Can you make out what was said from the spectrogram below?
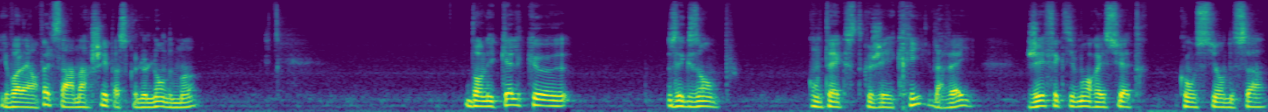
et voilà, en fait ça a marché parce que le lendemain, dans les quelques exemples, contextes que j'ai écrits la veille, j'ai effectivement réussi à être conscient de ça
